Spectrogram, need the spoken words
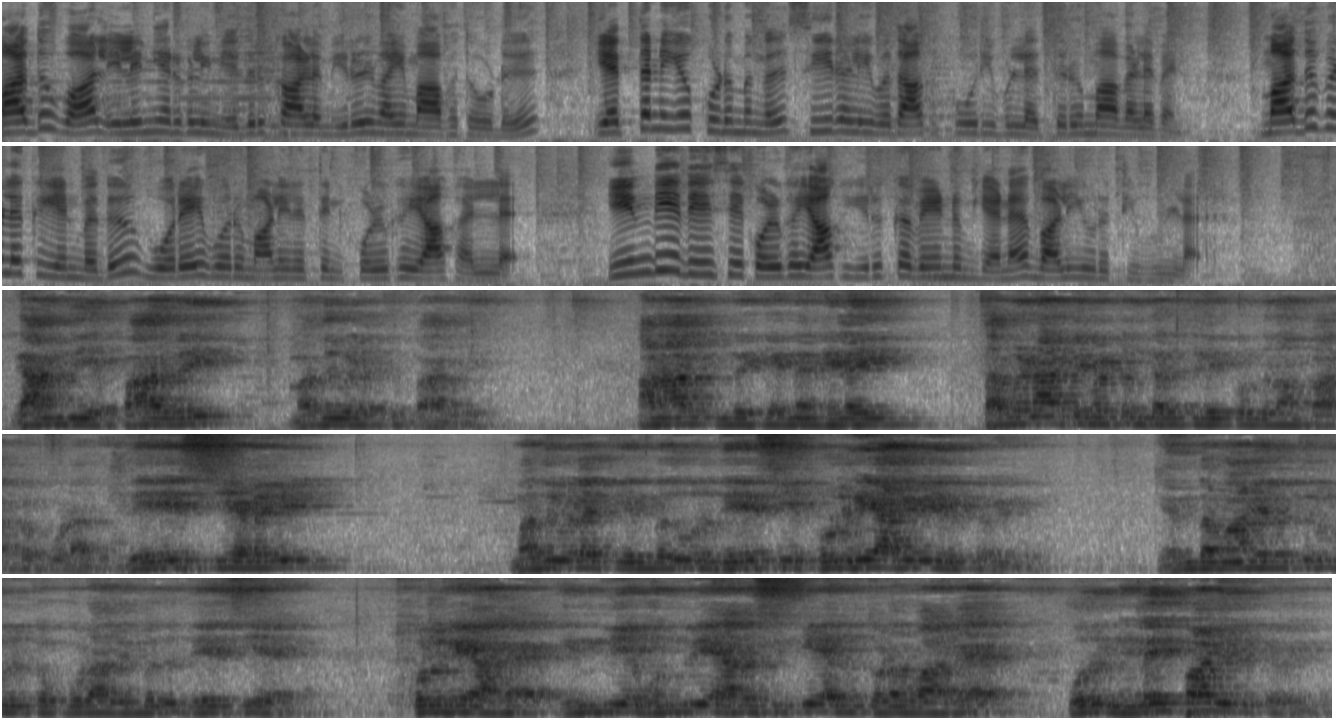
மதுவால் இளைஞர்களின் எதிர்காலம் இருள்மயமாவதோடு எத்தனையோ குடும்பங்கள் சீரழிவதாக கூறியுள்ள திருமாவளவன் மதுவிலக்கு என்பது ஒரே ஒரு மாநிலத்தின் கொள்கையாக அல்ல இந்திய தேசிய கொள்கையாக இருக்க வேண்டும் என வலியுறுத்தியுள்ளார். காந்திய பார்வை மதுவிலக்கு பார்வை. ஆனால் இன்றைக்கு என்ன நிலை? தமிழ்நாட்டை மட்டும் கருத்திலே கொண்டு நாம் பார்க்கக்கூடாது. தேசிய அளவில் மதுவிலக்கு என்பது ஒரு தேசிய கொள்கையாகவே இருக்க வேண்டும். எந்த மாநிலத்திலும் இருக்கக்கூடாது என்பது தேசிய கொள்கையாக இந்திய ஒன்றிய அரசுக்கே அது தொடர்பாக ஒரு நிலைப்பாடு இருக்க வேண்டும்.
